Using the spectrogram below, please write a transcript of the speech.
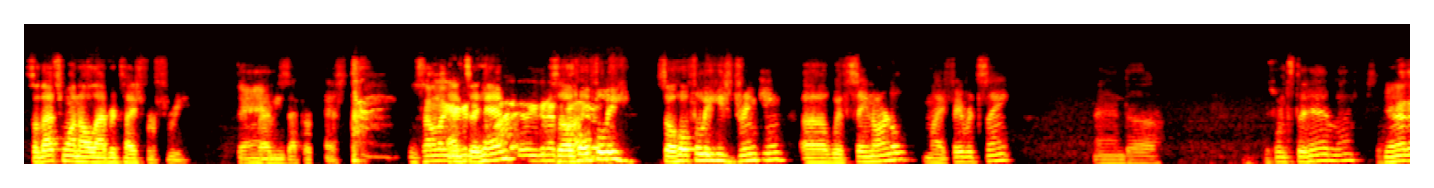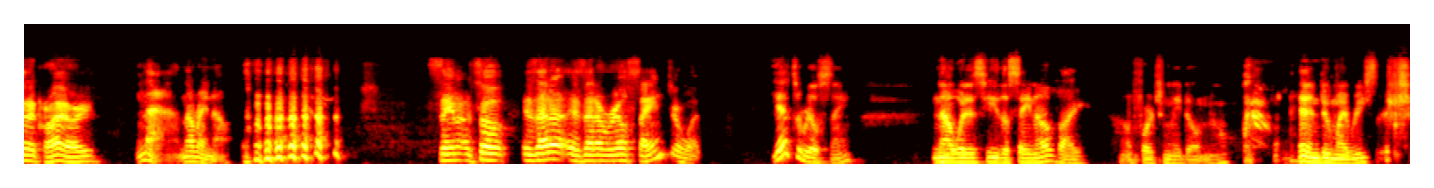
so that's one i'll advertise for free Damn. Ravi Zacharias. You sound like and to him cry. You're gonna so cry? hopefully so hopefully he's drinking uh, with saint arnold my favorite saint and uh, this one's to him man so, You're not gonna cry, are you? nah not right now Saint. So is that a is that a real saint or what? yeah it's a real saint now what is he the saint of i unfortunately don't know i didn't do my research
